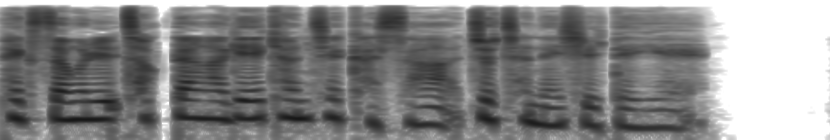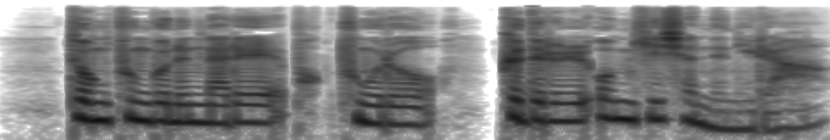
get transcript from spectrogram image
백성을 적당하게 견책하사 쫓아내실 때에 동풍 부는 날에 폭풍으로 그들을 옮기셨느니라.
